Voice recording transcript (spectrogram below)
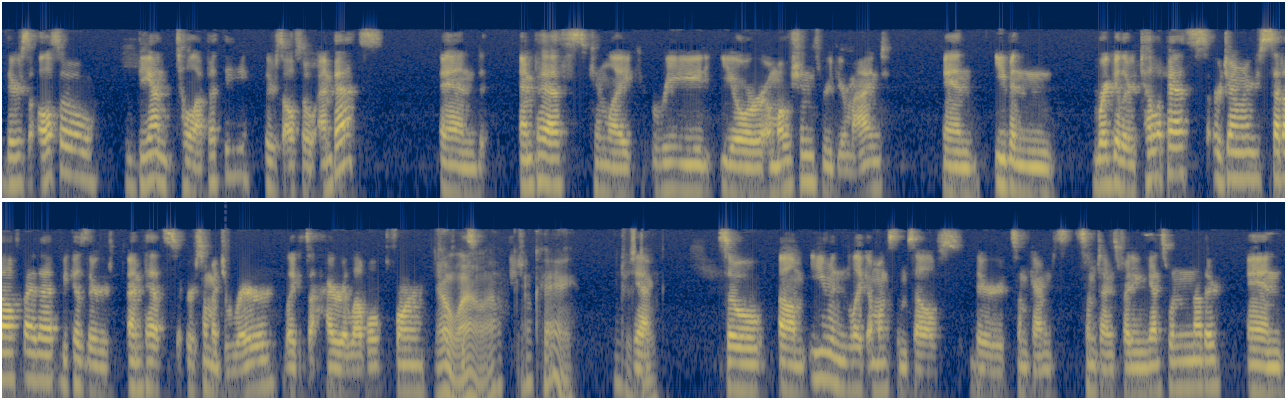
there's also beyond telepathy, there's also empaths, and empaths can like read your emotions, read your mind, and even regular telepaths are generally set off by that because their empaths are so much rarer. Like it's a higher level form. Oh wow. Okay. Interesting. Yeah. So um, even like amongst themselves, they're sometimes sometimes fighting against one another, and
